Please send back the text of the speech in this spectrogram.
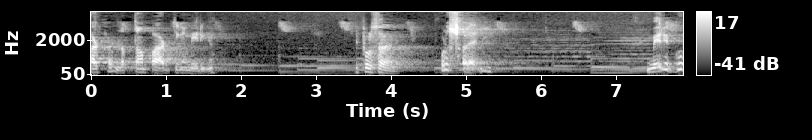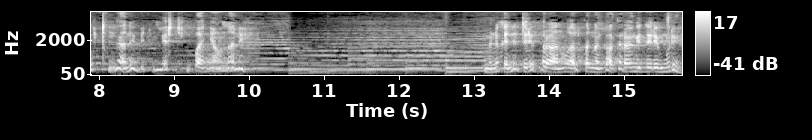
ਫੜ ਫੜ ਲੱਤਾਂ ਪਾੜਤੀਆਂ ਮੇਰੀਆਂ। ਇਹ ਪੁਲਿਸ ਵਾਲਿਆਂ ਨੇ? ਪੁਲਿਸ ਵਾਲਿਆਂ ਨੇ। ਮੇਰੇ ਗੁਪਤੰਗਾਂ ਦੇ ਵਿੱਚ ਮਿਰਚ ਪਾਈਆਂ ਉਹਨਾਂ ਨੇ। ਮੈਨੂੰ ਕਹਿੰਦੇ ਤੇਰੇ ਭਰਾ ਨੂੰ ਅਲਫ ਨੰਗਾ ਕਰਾਂਗੇ ਤੇਰੇ ਮੂਹਰੇ।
